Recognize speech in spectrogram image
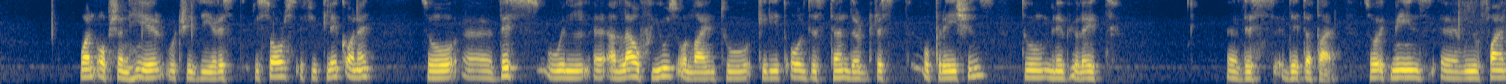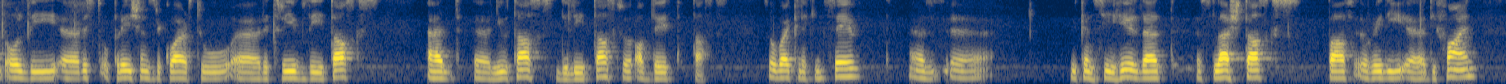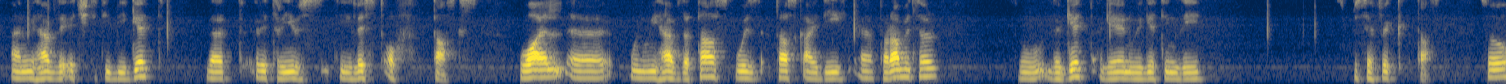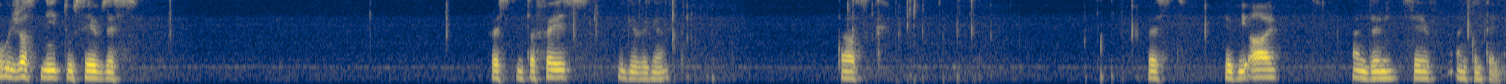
one option here which is the REST resource. If you click on it, so uh, this will allow Fuse Online to create all the standard REST operations to manipulate this data type. So it means uh, we will find all the uh, REST operations required to uh, retrieve the tasks, add new tasks, delete tasks, or update tasks. So by clicking Save, as you can see here that slash tasks path already uh, defined and we have the HTTP GET that retrieves the list of tasks. While uh, when we have the task with task ID uh, parameter through the GET, again we're getting the specific task. So we just need to save this REST interface. We give again task REST API and then save and continue.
